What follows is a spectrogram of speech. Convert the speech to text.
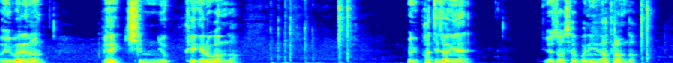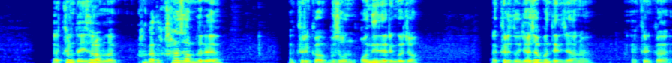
어, 이번에는 116회기로 갑니다. 여기 파티장에 여자 세 분이 나타납니다. 어, 그런데 이 사람은 한가닥 하는 사람들이에요. 어, 그러니까 무서운 언니들인 거죠. 어, 그래도 여자분들이잖아요. 어, 그러니까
